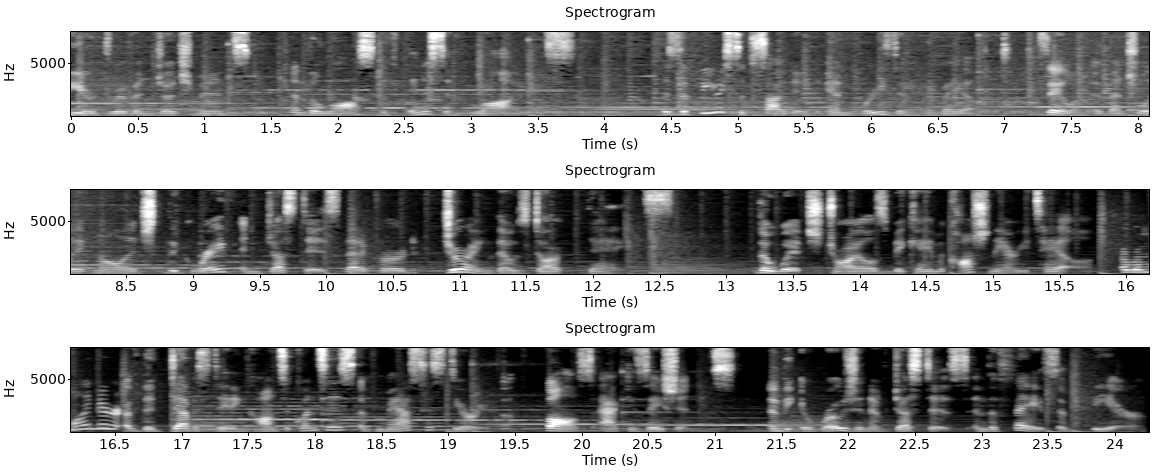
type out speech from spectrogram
fear-driven judgments, and the loss of innocent lives. As the fear subsided and reason prevailed, Salem eventually acknowledged the grave injustice that occurred during those dark days. The witch trials became a cautionary tale, a reminder of the devastating consequences of mass hysteria, false accusations, and the erosion of justice in the face of fear.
